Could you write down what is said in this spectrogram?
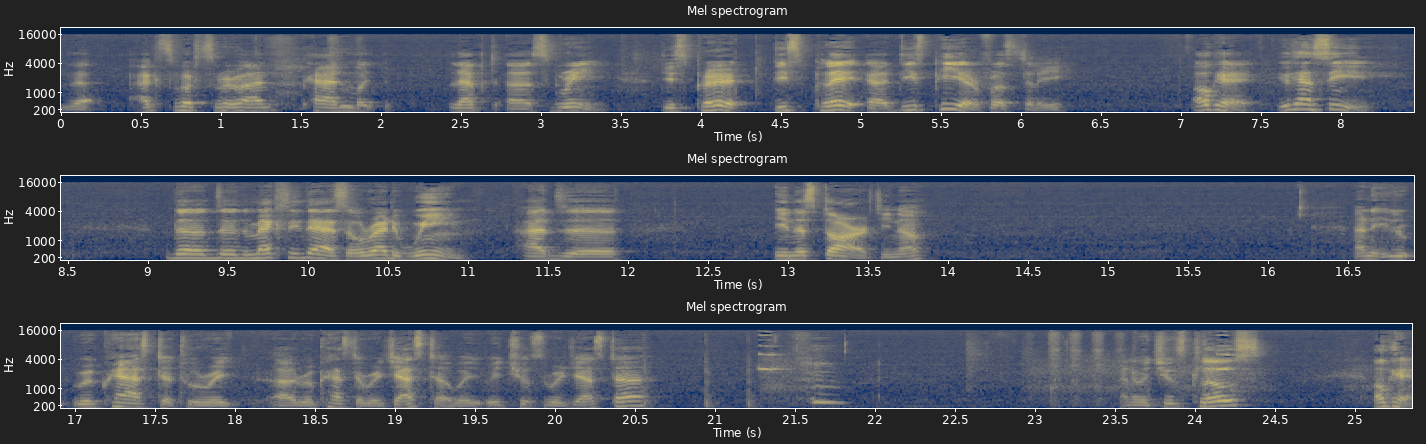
the X431 pad left uh, screen display display uh, disappear firstly. Okay, you can see the the, the MaxiDAS already win at the in the start, you know and it request to re, uh, request register. We, we choose register, and we choose close. Okay,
